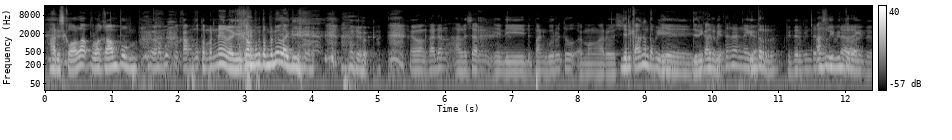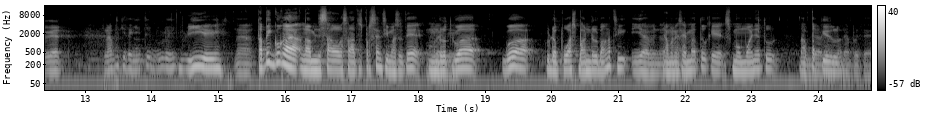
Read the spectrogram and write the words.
hari sekolah pulang kampung. Kamu ke kampung temennya lagi. Ke kampung temennya lagi. Aduh. Emang kadang alasan ya di depan guru tuh emang harus Jadi kangen tapi. Iya, Jadi kangen. ya. pinter-pinteran ya. Pinter. Pinter-pinter Asli pinter. gitu kan. Kenapa kita gitu dulu ya? Iya. Nah, Tapi gue nggak nggak menyesal 100% sih maksudnya. menurut gue gue udah puas bandel banget sih. iya bener. Zaman SMA tuh kayak semuanya tuh dapet gitu loh. Dapet ya.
